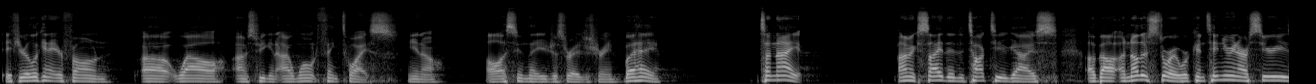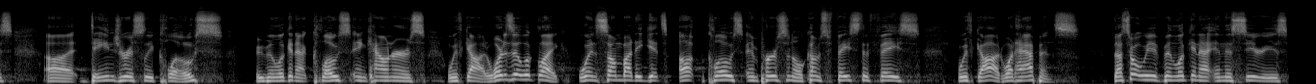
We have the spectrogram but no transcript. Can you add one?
If you're looking at your phone uh, while I'm speaking, I won't think twice, you know. I'll assume that you're just registering. But hey, tonight I'm excited to talk to you guys about another story. We're continuing our series, uh, Dangerously Close. We've been looking at close encounters with God. What does it look like when somebody gets up close and personal, comes face to face with God? What happens? That's what we've been looking at in this series.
